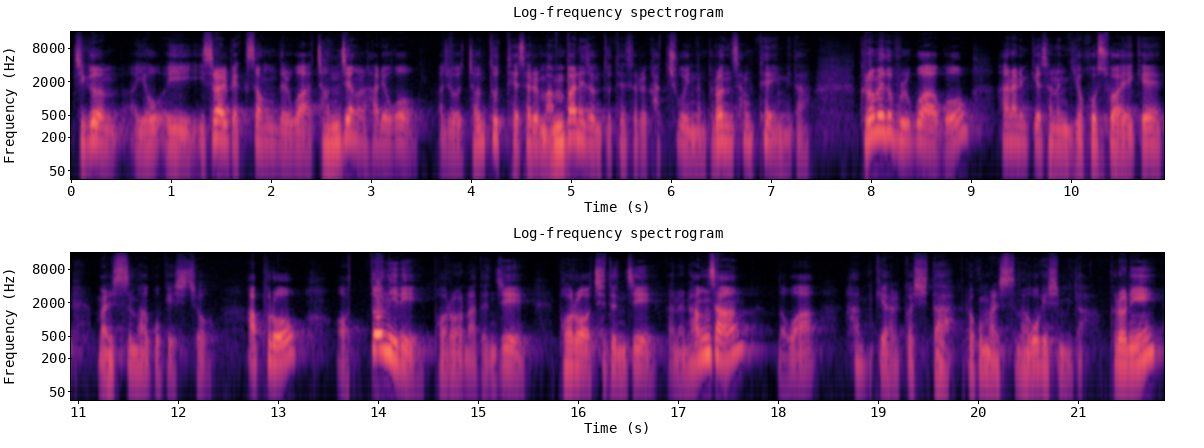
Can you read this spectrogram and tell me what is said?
지금 이 이스라엘 백성들과 전쟁을 하려고 아주 전투 태세를 만반의 전투 태세를 갖추고 있는 그런 상태입니다. 그럼에도 불구하고 하나님께서는 여호수아에게 말씀하고 계시죠. 앞으로 어떤 일이 벌어나든지 벌어지든지 나는 항상 너와 함께 할 것이다. 라고 말씀하고 계십니다. 그러니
